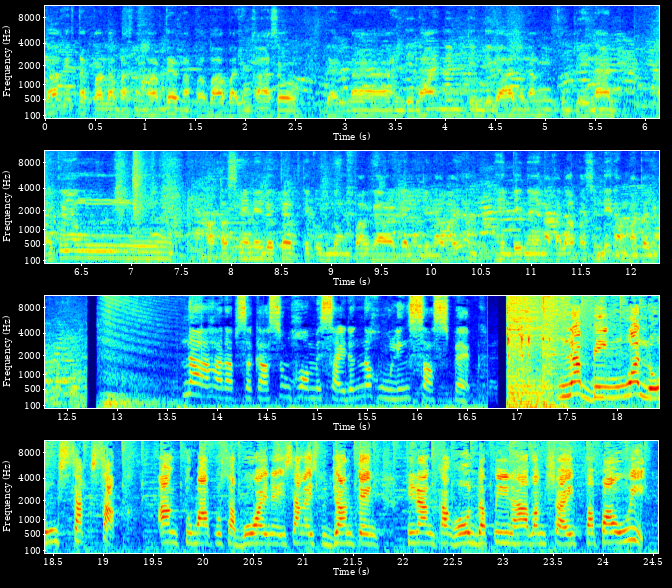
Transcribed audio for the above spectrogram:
Bakit napalabas na murder? Napababa yung kaso. Dahil na hindi na inintindigan ng complainant. Ay kung yung patas niya ni Duterte kung nung pag uh, ganun ginawa yan, hindi na yan nakalabas, hindi na matay yung anak ko. Naharap sa kasong homicide ang nahuling suspect. labing walong saksak ang tumapo sa buhay ng isang estudyanteng tinangkang hold upin habang siya'y papauwi.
